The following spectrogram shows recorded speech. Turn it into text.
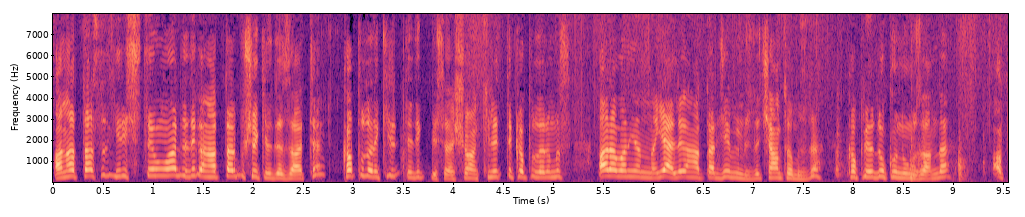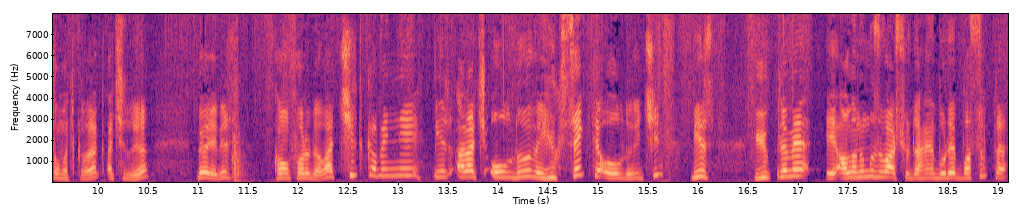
Anahtarsız giriş sistemi var dedik. Anahtar bu şekilde zaten. Kapıları kilitledik mesela. Şu an kilitli kapılarımız. Arabanın yanına geldik. Anahtar cebimizde, çantamızda. Kapıya dokunduğumuz anda otomatik olarak açılıyor. Böyle bir konforu da var. Çift kabinli bir araç olduğu ve yüksek de olduğu için bir yükleme e, alanımız var şurada. Hani buraya basıp da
